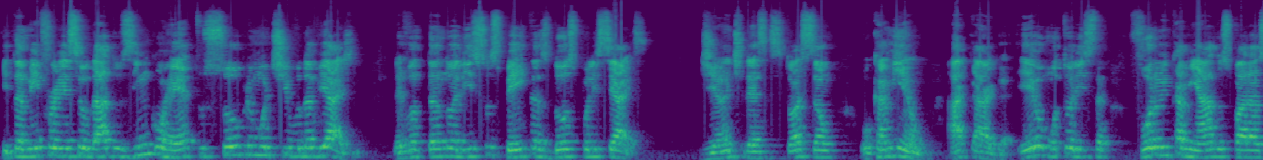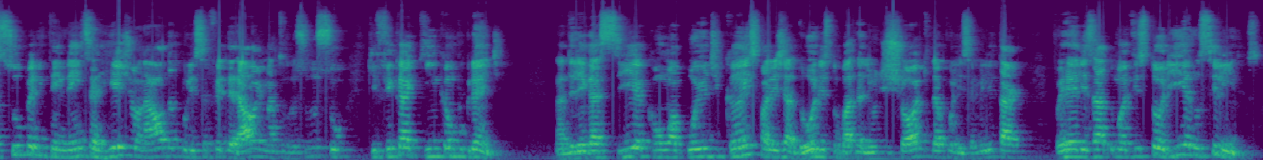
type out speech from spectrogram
e também forneceu dados incorretos sobre o motivo da viagem, levantando ali suspeitas dos policiais. Diante dessa situação, o caminhão, a carga e o motorista foram encaminhados para a Superintendência Regional da Polícia Federal em Mato Grosso do Sul, que fica aqui em Campo Grande. Na delegacia, com o apoio de cães farejadores do Batalhão de Choque da Polícia Militar, foi realizada uma vistoria nos cilindros.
